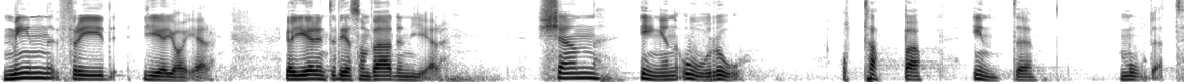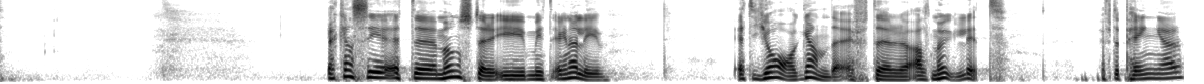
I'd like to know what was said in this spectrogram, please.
Min frid ger jag er. Jag ger inte det som världen ger. Känn ingen oro och tappa inte modet. Jag kan se ett eh, mönster i mitt egna liv. Ett jagande efter allt möjligt. Efter pengar,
